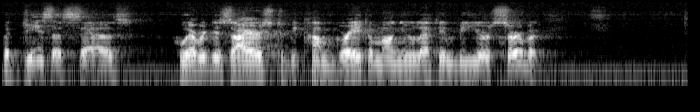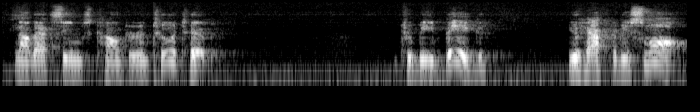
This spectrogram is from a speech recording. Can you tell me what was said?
But Jesus says, Whoever desires to become great among you, let him be your servant. Now that seems counterintuitive. To be big, you have to be small.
